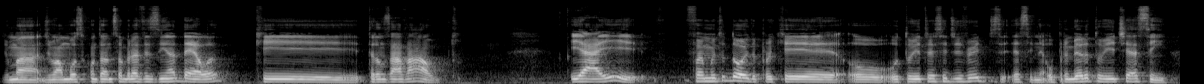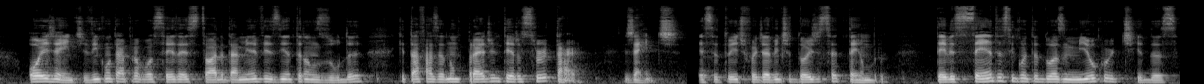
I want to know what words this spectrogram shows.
de uma, de uma moça contando sobre a vizinha dela que transava alto. E aí foi muito doido, porque o, o Twitter se divide. Assim, né? O primeiro tweet é assim: Oi, gente, vim contar pra vocês a história da minha vizinha transuda que tá fazendo um prédio inteiro surtar. Gente, esse tweet foi dia 22 de setembro. Teve 152 mil curtidas,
